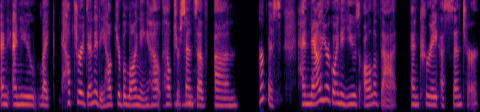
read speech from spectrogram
And, and you like helped your identity, helped your belonging, helped, helped your mm-hmm. sense of, um, purpose. And now you're going to use all of that and create a center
